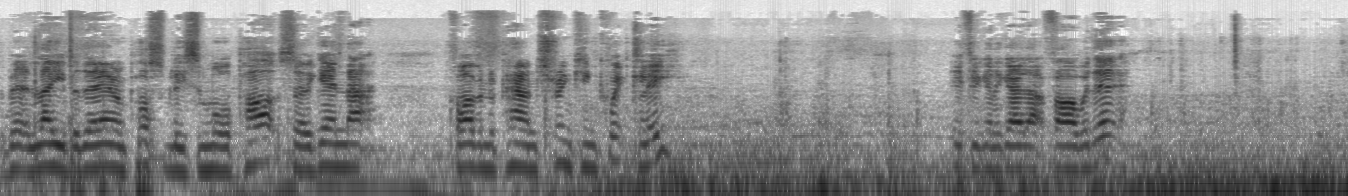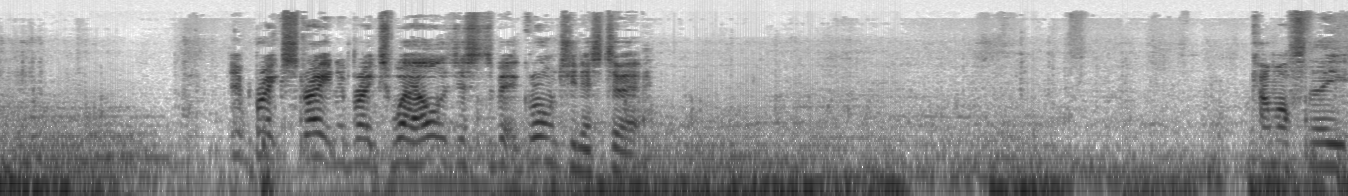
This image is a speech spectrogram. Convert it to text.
a bit of labour there and possibly some more parts. So again, that 500 pounds shrinking quickly, if you're going to go that far with it. It brakes straight and it brakes well, it's just a bit of graunchiness to it. Come off the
